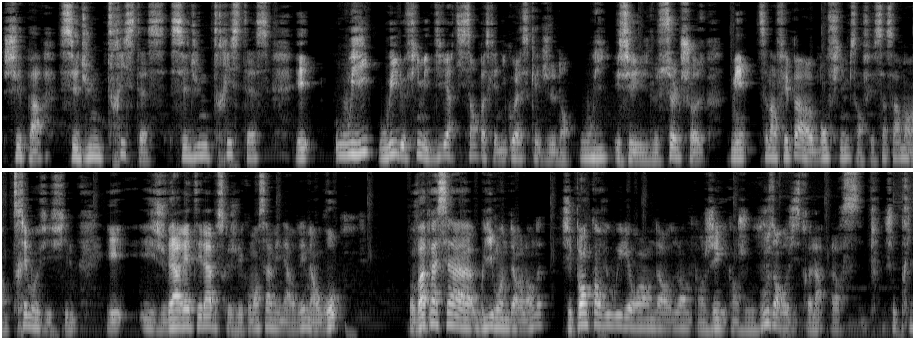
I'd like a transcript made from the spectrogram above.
je sais pas, c'est d'une tristesse, c'est d'une tristesse. Et oui, oui, le film est divertissant parce qu'il y a Nicolas Cage dedans. Oui, et c'est le seule chose. Mais ça n'en fait pas un bon film, ça en fait sincèrement un très mauvais film. Et, et je vais arrêter là parce que je vais commencer à m'énerver. Mais en gros, on va passer à Willy Wonderland. J'ai pas encore vu Willy Wonderland quand j'ai, quand je vous enregistre là. Alors, je prie,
